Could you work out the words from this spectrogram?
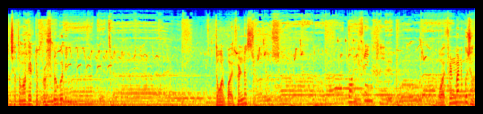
আচ্ছা তোমাকে একটা প্রশ্ন করি? তোমার বয়ফ্রেন্ড আছে? বয়ফ্রেন্ড কি? বয়ফ্রেন্ড মানে বুঝো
